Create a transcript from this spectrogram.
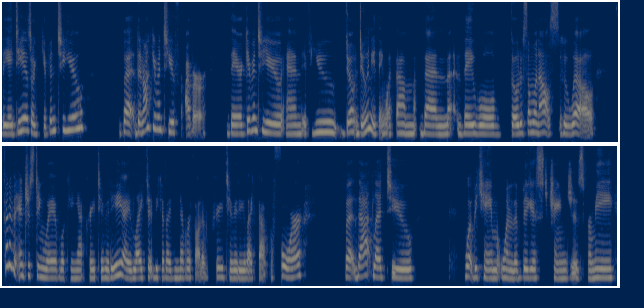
the ideas are given to you, but they're not given to you forever. They're given to you, and if you don't do anything with them, then they will go to someone else who will. It's kind of an interesting way of looking at creativity. I liked it because I'd never thought of creativity like that before. But that led to what became one of the biggest changes for me.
